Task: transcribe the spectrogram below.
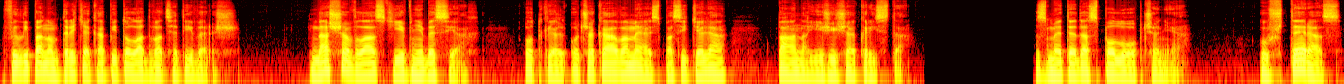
Filipanom 3. kapitola 20. verš. Naša vlast je v nebesiach, odkiaľ očakávame aj spasiteľa, pána Ježiša Krista. Sme teda spoluobčania. Už teraz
